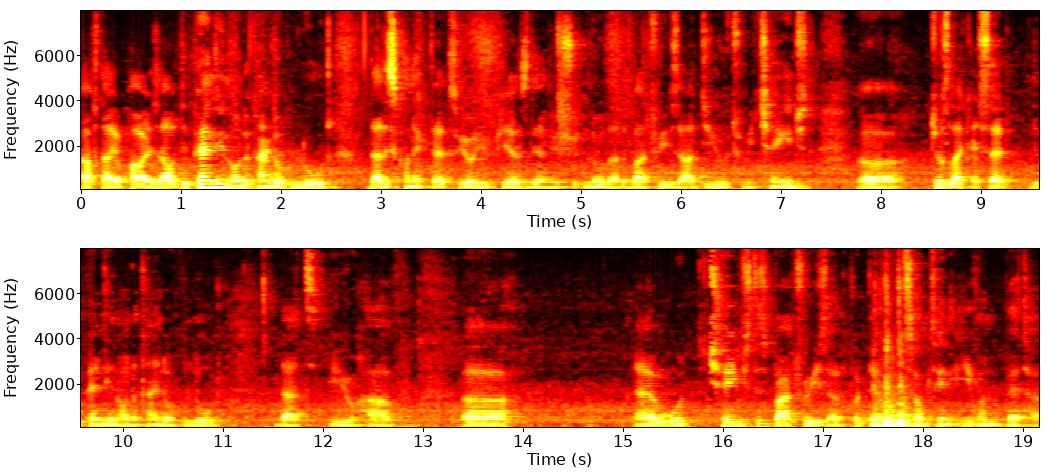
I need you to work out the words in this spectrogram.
after your power is out depending on the kind of load that is connected to your UPS then you should know that the batteries are due to be changed. Uh, just like I said depending on the kind of load that you have. Uh, I would change these batteries and put them with something even better.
